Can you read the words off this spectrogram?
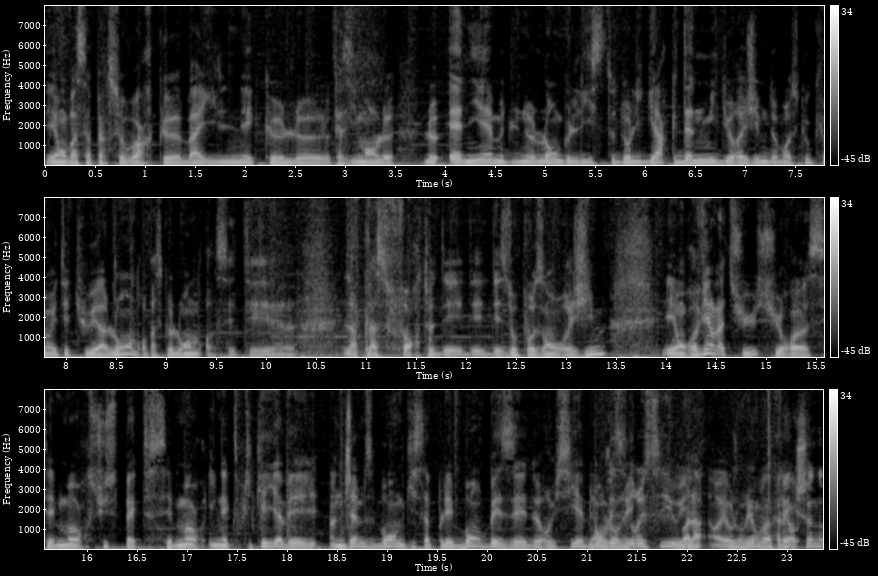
Et on va s'apercevoir que bah, il n'est que le quasiment le, le énième d'une longue liste d'oligarques, d'ennemis du régime de Moscou qui ont été tués à Londres, parce que Londres c'était euh, la place forte des, des- des opposants au régime. Et on revient là-dessus sur euh, ces morts suspectes, ces morts inexpliquées. Il y avait un James Bond qui s'appelait Bon baiser de Russie. Et bien Bon baiser aujourd'hui, de Russie, oui. Voilà. Aujourd'hui on va Avec faire Sean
